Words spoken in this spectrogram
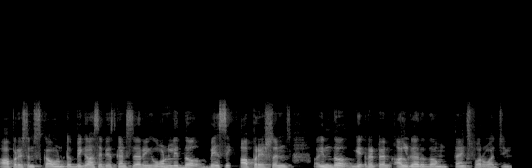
operations count because it is considering only the basic operations in the written algorithm. Thanks for watching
